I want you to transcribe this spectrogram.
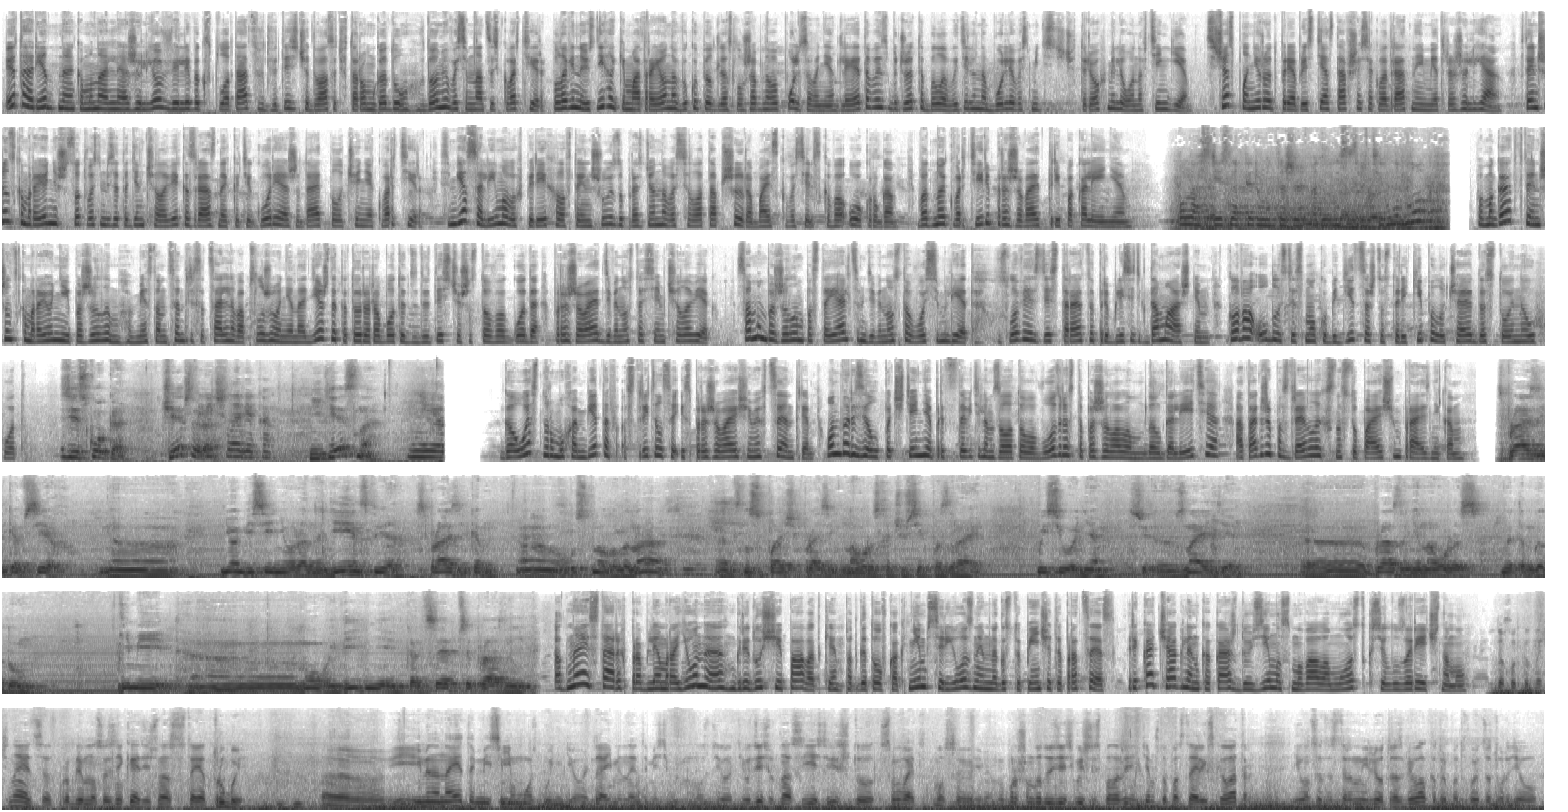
Это арендное коммунальное жилье ввели в эксплуатацию в 2022 году. В доме 18 квартир. Половину из них Акимат района выкупил для служебного пользования. Для этого из бюджета было выделено более 84 миллионов тенге. Сейчас планируют приобрести оставшиеся квадратные метры жилья. В Тайншинском районе 681 человек из разной категории ожидает получения квартир. Семья Салимовых переехала в Тайншу из упраздненного села Тапшира Байского сельского округа. В одной квартире проживает три поколения. У нас здесь на первом этаже административный блок. Помогают в Тайншинском районе и пожилым. В местном центре социального обслуживания «Надежда», который работает с 2006 года, проживает 97 человек. Самым пожилым постояльцам 98 лет. Условия здесь стараются приблизить к домашним. Глава области смог убедиться, что старики получают достойный уход. Здесь сколько? Четверо? Четыре человека. Не тесно? Нет. Гауэс Нурмухамбетов встретился и с проживающими в центре. Он выразил почтение представителям золотого возраста, пожелал им долголетия, а также поздравил их с наступающим праздником. С праздником всех! Э, Днем весеннего равноденствия, с праздником э, Луна, э, с наступающим праздником Наурус хочу всех поздравить. Вы сегодня знаете, празднование Наурус в этом году имеет новые видения, концепции празднования. Одна из старых проблем района – грядущие паводки. Подготовка к ним – серьезный многоступенчатый процесс. Река Чаглинка каждую зиму смывала мост к селу Заречному. Доходка начинается, проблема у нас возникает. Здесь у нас стоят трубы. Угу. И... Именно на этом месте мы мост будем делать? Да, именно на этом месте будем мост делать. И вот здесь вот у нас есть риск, что смывает этот мост в свое время. Мы в прошлом году здесь вышли с положением тем, что поставили экскаватор, и он с этой стороны лед разбивал, который подходит, затор делал.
